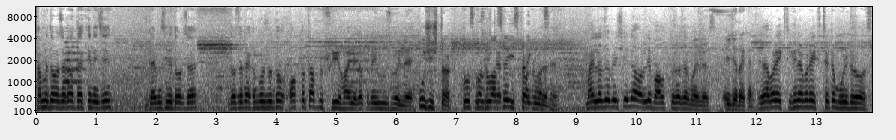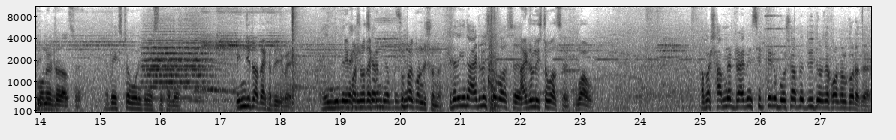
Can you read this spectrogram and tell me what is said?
সামনে দরজাটাও দেখেন এই যে ড্রাইভিং সিটের দরজা। দরজাটা এখন পর্যন্ত অতটা আপনি ফ্রি হয়নি যতটা ইউজ হইলে। পুশ স্টার্ট ক্রুজ কন্ট্রোল আছে স্টার্টিং মোড মাইলেজও বেশি না অনলি বাহাত্তর হাজার মাইলেজ এই যে দেখেন। এটা আবার এখানে আবার এক্সট্রা একটা মনিটরও আছে। মনিটর আছে। একটা এক্সট্রা মনিটর আছে এখানে। ইঞ্জিনটা দেখা দিই ভাই। ইঞ্জিনে এই পাশেও দেখেন সুপার কন্ডিশনে এটাতে কিন্তু আইডল স্টপ আছে। আইডল স্টপ আছে ওয়াও আবার সামনে ড্রাইভিং সিট থেকে বসে আপনি দুই দরজা কন্ট্রোল করা যায়।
